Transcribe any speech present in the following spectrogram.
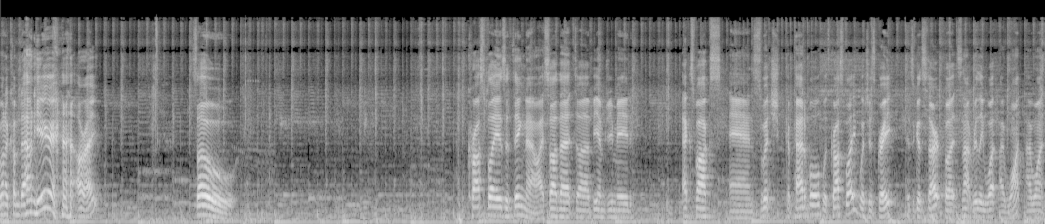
You want to come down here? Alright. So... Crossplay is a thing now. I saw that uh, BMG made Xbox and Switch compatible with crossplay, which is great. It's a good start, but it's not really what I want. I want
